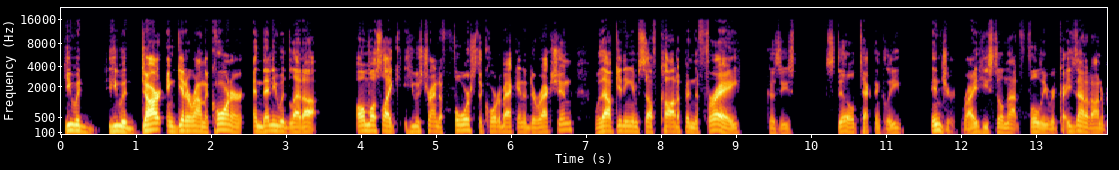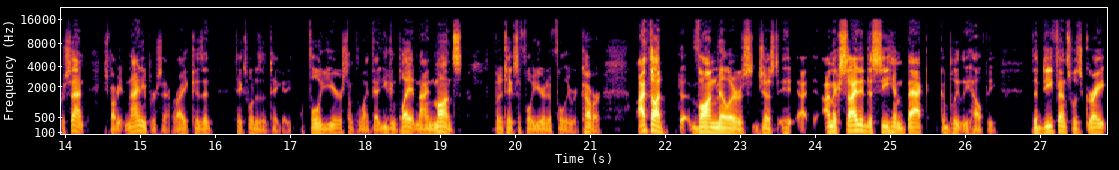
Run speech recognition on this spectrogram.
he would he would dart and get around the corner and then he would let up. Almost like he was trying to force the quarterback in a direction without getting himself caught up in the fray because he's still technically injured, right? He's still not fully recovered. He's not at 100%. He's probably at 90%, right? Because it takes what does it take a, a full year, or something like that. You can play it nine months, but it takes a full year to fully recover. I thought uh, Von Miller's just. I'm excited to see him back completely healthy. The defense was great.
